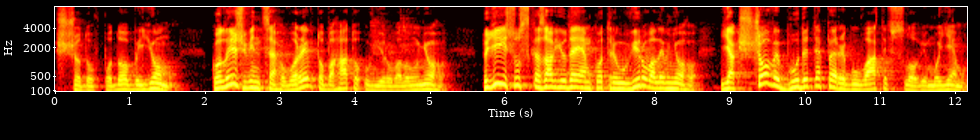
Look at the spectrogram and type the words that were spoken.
що до вподоби йому. Коли ж він це говорив, то багато увірувало у нього. Тоді Ісус сказав юдеям, котрі увірували в нього: якщо ви будете перебувати в Слові моєму,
